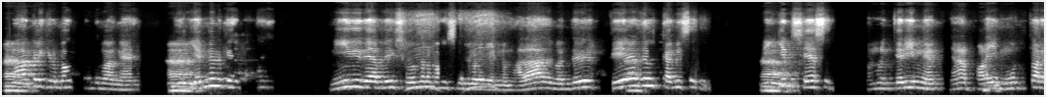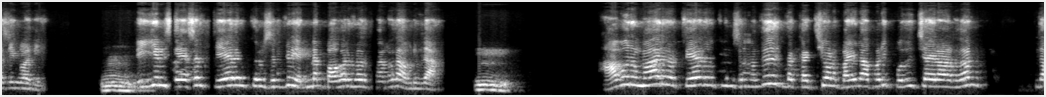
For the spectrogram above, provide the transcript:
வாக்களிக்கிற மாதிரி பண்ணுவாங்க. என்னன்னு கேட்டா நீதி தேவதை சுதந்திரமாக செயல்பட வேண்டும். அதாவது வந்து தேர்தல் கமிஷன் டிஎன் சேஷன் நம்மளுக்கு தெரியுங்க. ஏன்னா பழைய மூத்த அரசியல்வாதி. டிஎன் சேஷன் தேர்தல் கமிஷனுக்கு என்ன பவர் அவருதான். அவரு மாதிரி ஒரு தேர்தல் கமிஷன் வந்து இந்த கட்சியோட பயிலா படி பொதுச் செயலாளர் தான் இந்த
